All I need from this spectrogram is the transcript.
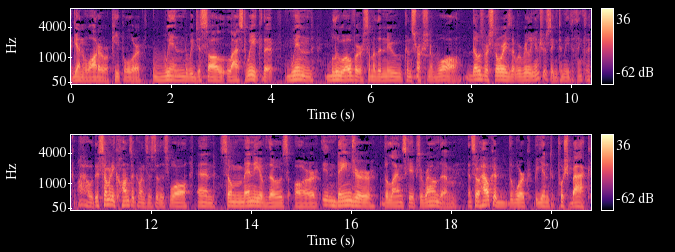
again, water or people or wind. We just saw last week that wind blew over some of the new construction of wall. Those were stories that were really interesting to me to think like, wow, there's so many consequences to this wall and so many of those are endanger the landscapes around them. And so how could the work begin to push back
